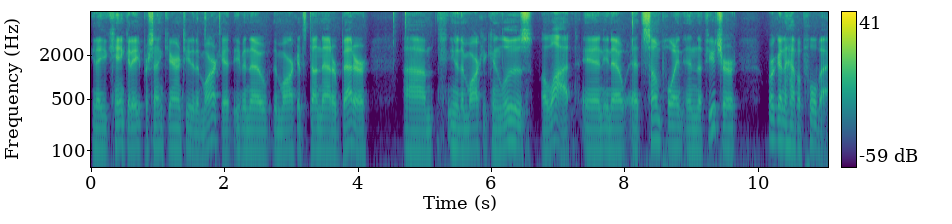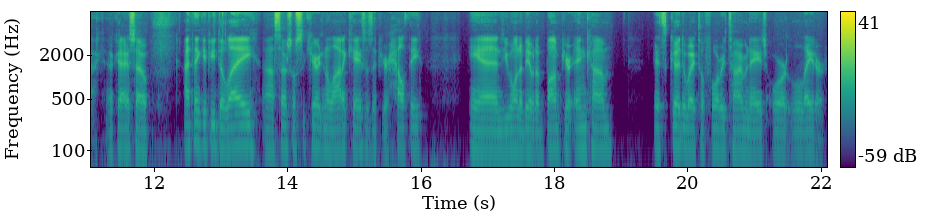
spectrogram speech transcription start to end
You know, you can't get 8% guaranteed to the market, even though the market's done that or better um, you know the market can lose a lot, and you know at some point in the future we're going to have a pullback. Okay, so I think if you delay uh, Social Security in a lot of cases, if you're healthy and you want to be able to bump your income, it's good to wait till full retirement age or later.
